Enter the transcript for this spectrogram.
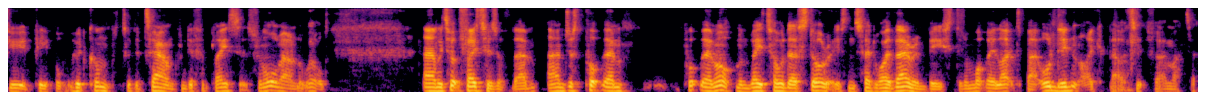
interviewed people who'd come to the town from different places, from all around the world. and we took photos of them and just put them put them up and they told their stories and said why they're in Beeston and what they liked about it, or didn't like about it for that matter,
